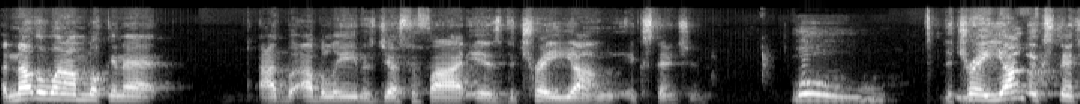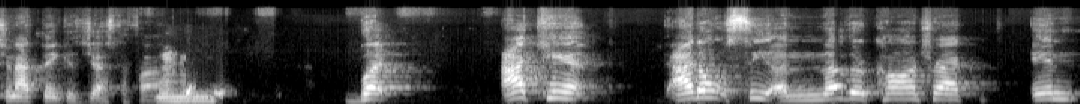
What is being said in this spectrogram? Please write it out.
Another one I'm looking at, I, I believe, is justified is the Trae Young extension. Woo. The Trae Young extension, I think, is justified. Mm-hmm. But I can't. I don't see another contract in,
